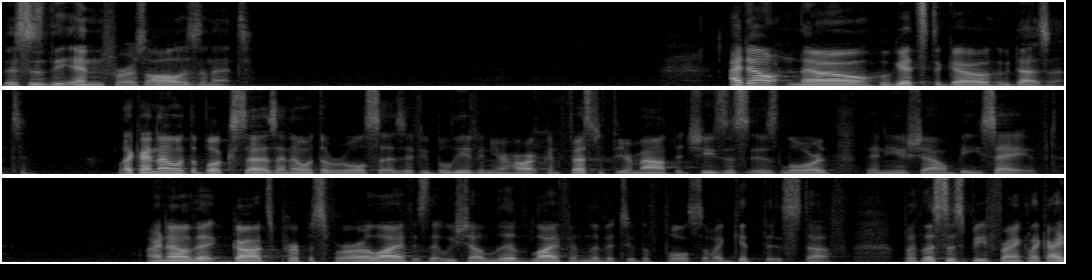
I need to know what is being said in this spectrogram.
this is the end for us all, isn't it? I don't know who gets to go, who doesn't. Like, I know what the book says, I know what the rule says. If you believe in your heart, confess with your mouth that Jesus is Lord, then you shall be saved. I know that God's purpose for our life is that we shall live life and live it to the full. So I get this stuff. But let's just be frank. Like, I,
